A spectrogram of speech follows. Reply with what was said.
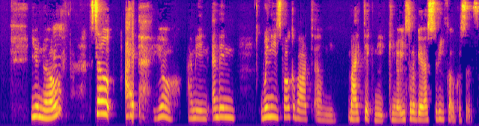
you know? So I yo, I mean, and then when he spoke about um mic technique, you know, he sort of gave us three focuses.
